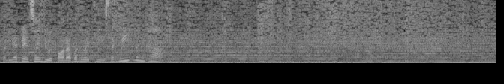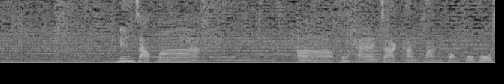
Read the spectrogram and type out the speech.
ขออนุญาตเรียนเชิญอยู่ต่อด้านบนเวทีสักนิดหนึ่งค่ะเนื่องจากว่าอ่า ผู้แทนจากทางฝั่งของโคโฮส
